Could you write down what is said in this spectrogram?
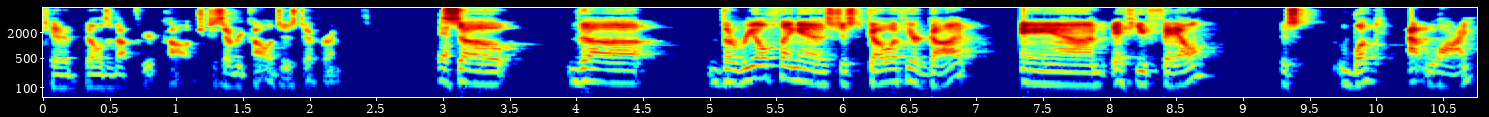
to build it up for your college because every college is different. Yeah. So the the real thing is just go with your gut and if you fail, just look at why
